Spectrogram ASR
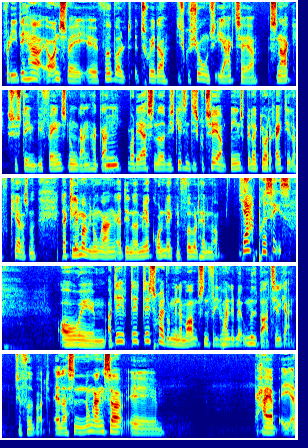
Fordi det her åndssvage øh, fodbold-Twitter, diskussions iagtager snak-system, vi fans nogle gange har gang i, Mm. hvor det er sådan noget, vi skal hele tiden diskutere, om den ene spiller gjorde det rigtigt eller forkert og sådan noget. Der glemmer vi nogle gange, at det er noget mere grundlæggende, fodbold handler om. Ja, præcis. Og, øh, og det, det, det tror jeg, du minder mig om, sådan, fordi du har en lidt mere umiddelbar tilgang til fodbold. Eller sådan, nogle gange så øh, har jeg, jeg,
